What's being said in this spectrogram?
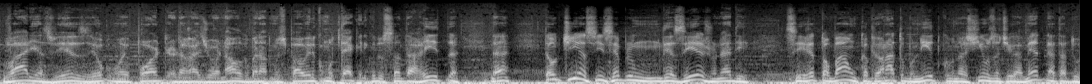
várias vezes, eu como repórter da Rádio Jornal, do Campeonato Municipal, ele como técnico do Santa Rita, né? Então tinha assim sempre um desejo, né, de se retomar um campeonato bonito como nós tínhamos antigamente, né, Tatu?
